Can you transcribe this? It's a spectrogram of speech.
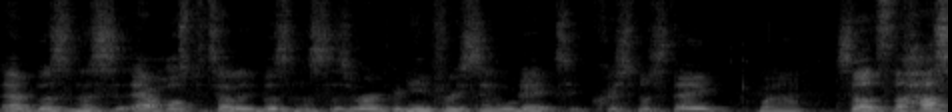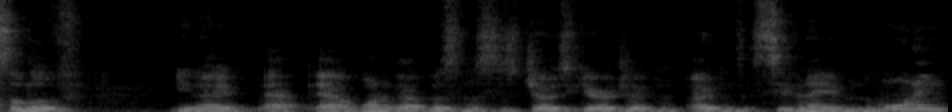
our business, our hospitality businesses are open every single day except Christmas Day. Wow. So it's the hustle of, you know, our, our, one of our businesses, Joe's Garage, open, opens at 7 a.m. in the morning.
